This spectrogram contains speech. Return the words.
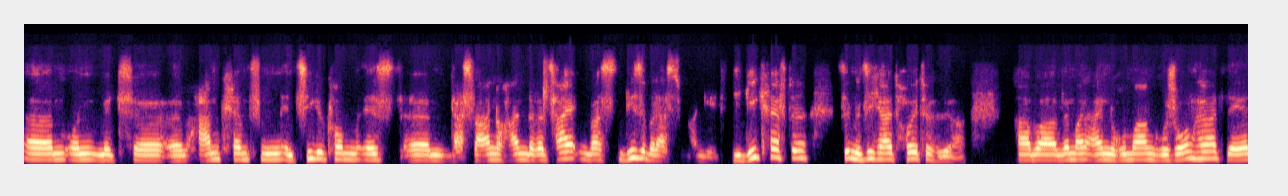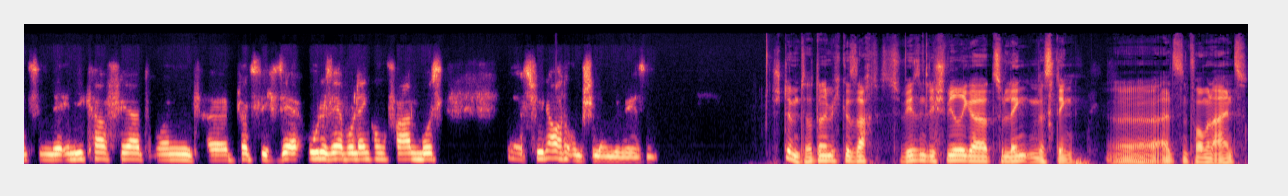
ähm, und mit äh, äh, Armkrämpfen ins Ziel gekommen ist. Ähm, das waren noch andere Zeiten, was diese Belastung angeht. Die G-Kräfte sind mit Sicherheit heute höher. Aber wenn man einen Roman Grosjean hört, der jetzt in der Indica fährt und äh, plötzlich sehr, ohne Servolenkung fahren muss, ist für ihn auch eine Umstellung gewesen. Stimmt, hat er nämlich gesagt. Es ist wesentlich schwieriger zu lenken, das Ding, äh, als in Formel 1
